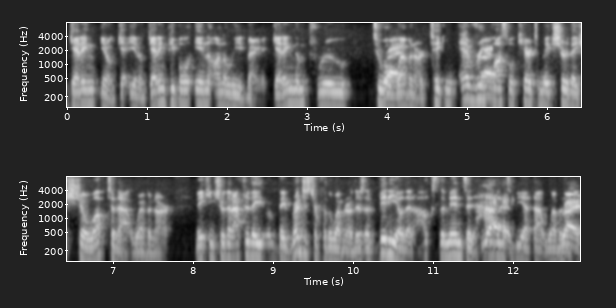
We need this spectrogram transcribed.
getting you know get you know getting people in on a lead magnet, getting them through to a right. webinar, taking every right. possible care to make sure they show up to that webinar, making sure that after they they register for the webinar, there's a video that hooks them into having to be at that webinar.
